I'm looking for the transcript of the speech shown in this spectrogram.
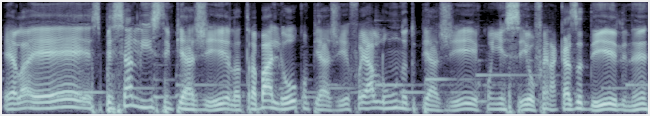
ela é especialista em Piaget, ela trabalhou com Piaget, foi aluna do Piaget, conheceu, foi na casa dele, né?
